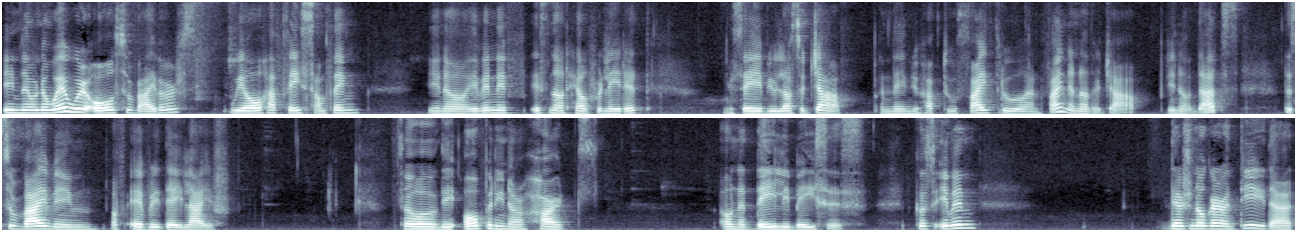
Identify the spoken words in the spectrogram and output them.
in in a way, we're all survivors. We all have faced something, you know, even if it's not health related. Say if you lost a job and then you have to fight through and find another job, you know, that's the surviving of everyday life. So the opening our hearts on a daily basis, because even there's no guarantee that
